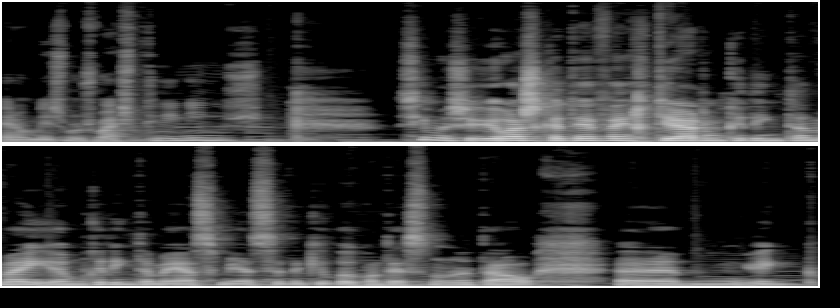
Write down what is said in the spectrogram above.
eram mesmo os mais pequenininhos. Sim, mas eu acho que até vem retirar um bocadinho também, um bocadinho também a semelhança daquilo que acontece no Natal, um, em que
